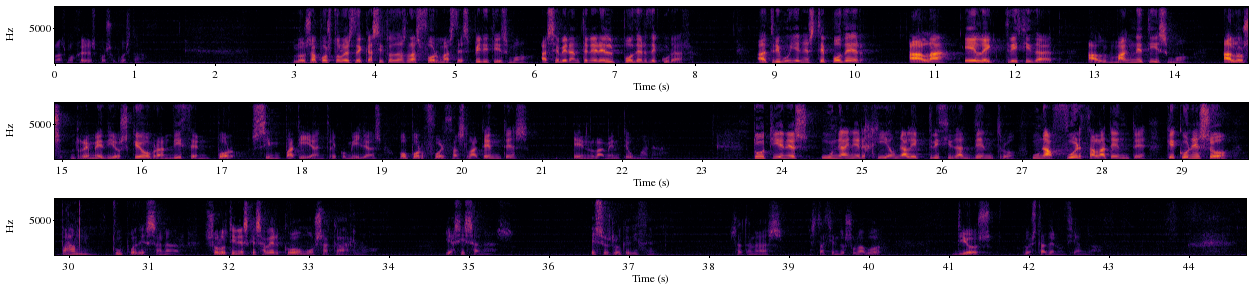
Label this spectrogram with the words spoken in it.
las mujeres, por supuesto. Los apóstoles de casi todas las formas de espiritismo aseveran tener el poder de curar. Atribuyen este poder a la electricidad, al magnetismo, a los remedios que obran, dicen, por simpatía, entre comillas, o por fuerzas latentes en la mente humana. Tú tienes una energía, una electricidad dentro, una fuerza latente, que con eso, ¡pam!, tú puedes sanar. Solo tienes que saber cómo sacarlo. Y así sanas. Eso es lo que dicen. Satanás está haciendo su labor. Dios lo está denunciando.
